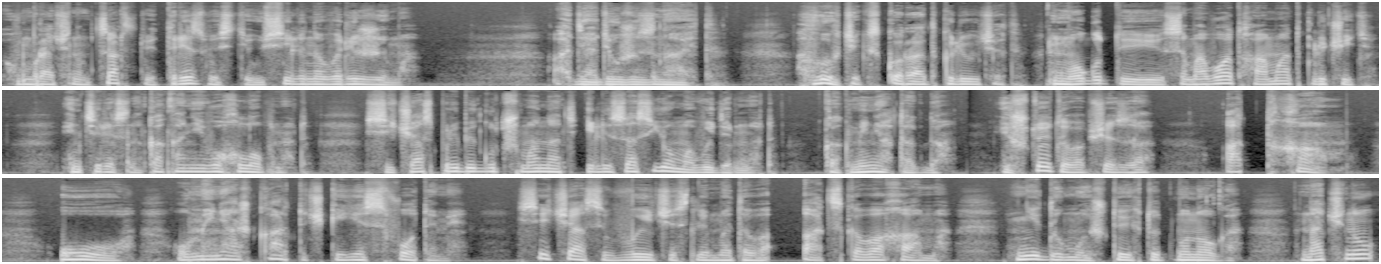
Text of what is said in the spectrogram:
в мрачном царстве трезвости усиленного режима. А дядя уже знает. Лучик скоро отключат. Могут и самого Атхама отключить. Интересно, как они его хлопнут? Сейчас прибегут шмонать или со съема выдернут, как меня тогда. И что это вообще за Атхам? О, у меня ж карточки есть с фотами. Сейчас вычислим этого адского хама. Не думаю, что их тут много. Начну,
